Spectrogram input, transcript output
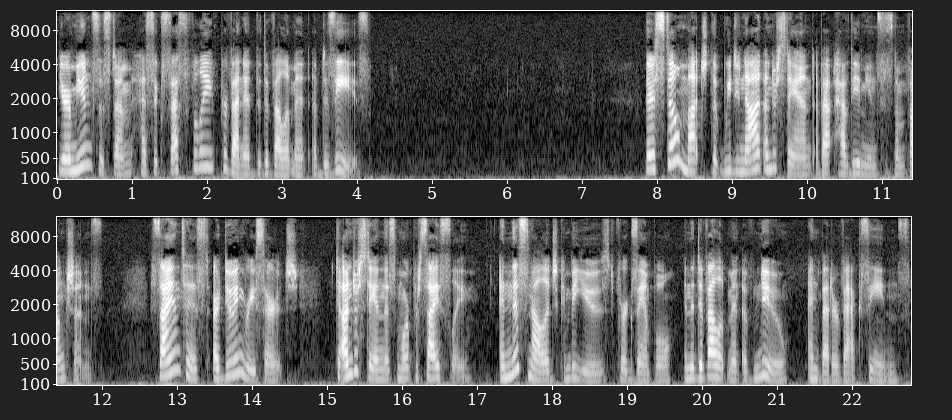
Your immune system has successfully prevented the development of disease. There's still much that we do not understand about how the immune system functions. Scientists are doing research to understand this more precisely, and this knowledge can be used, for example, in the development of new and better vaccines.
